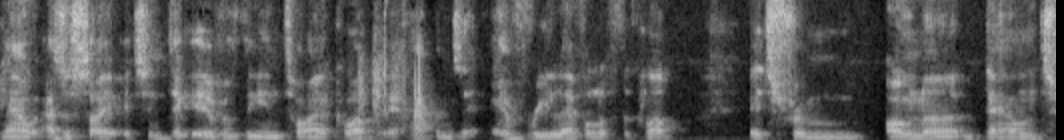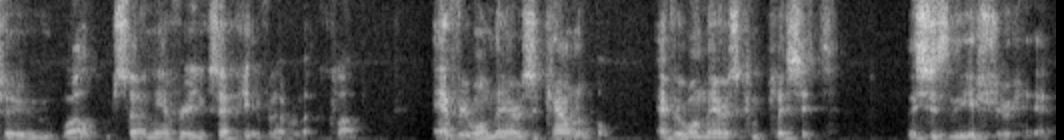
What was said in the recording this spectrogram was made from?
Now, as I say, it's indicative of the entire club. It happens at every level of the club. It's from owner down to, well, certainly every executive level at the club. Everyone there is accountable. Everyone there is complicit. This is the issue here.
